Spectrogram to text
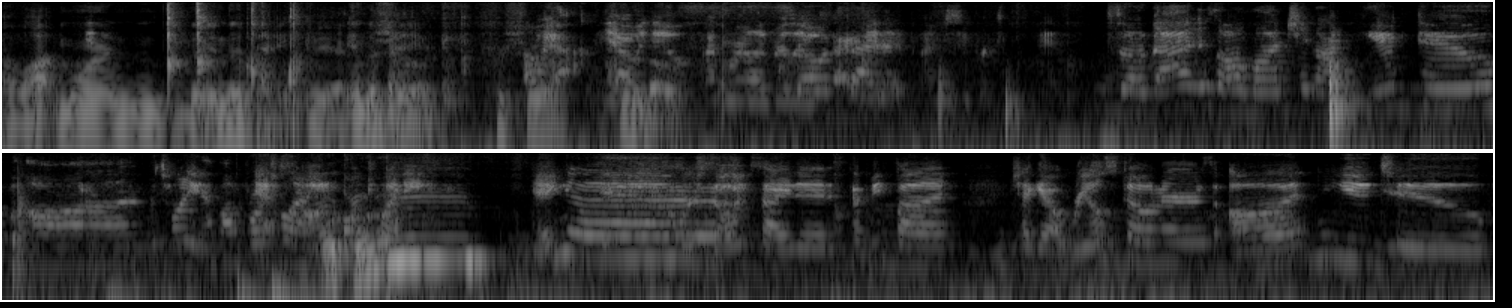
a lot more in the, in the tank, Yeah, in the for sure. bank. For sure. Oh yeah, yeah, we do. both. I'm really, really So excited. I'm super excited. So that is all launching on YouTube on the 20th on 420. 420. Yeah, yeah, Yeah. We're so excited. It's gonna be fun. Check out Real Stoners on YouTube.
